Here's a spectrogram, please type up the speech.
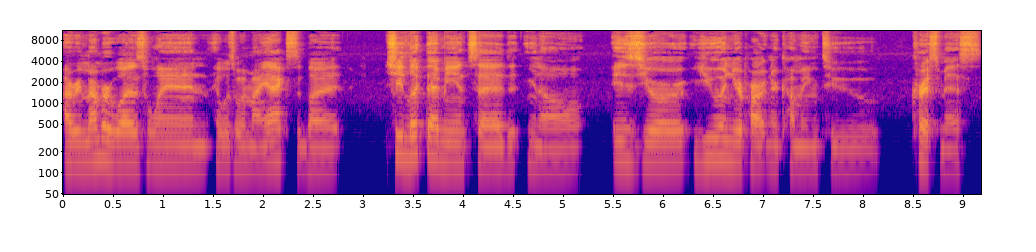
I remember was when it was with my ex, but she looked at me and said, you know, is your you and your partner coming to Christmas?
